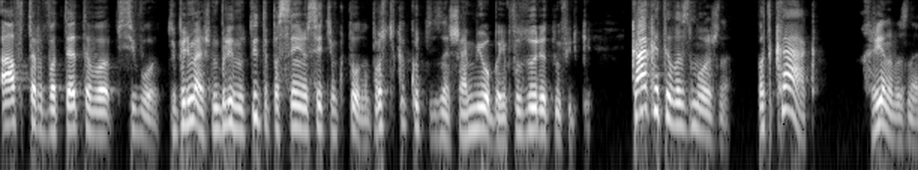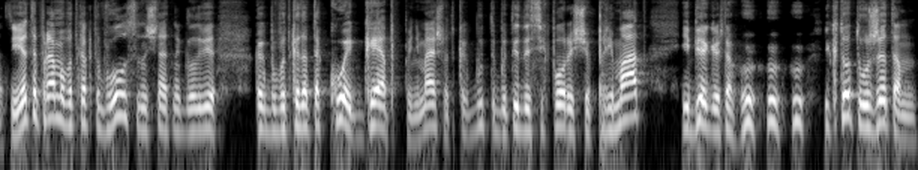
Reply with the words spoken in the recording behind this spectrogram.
автор вот этого всего. Ты понимаешь, ну блин, ну ты-то по сравнению с этим кто? Ну просто какой-то, знаешь, амеба, инфузория туфельки. Как это возможно? Вот как? Хрен его знает. И это прямо вот как-то волосы начинают на голове, как бы вот когда такой гэп, понимаешь, вот как будто бы ты до сих пор еще примат и бегаешь там, и кто-то уже там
